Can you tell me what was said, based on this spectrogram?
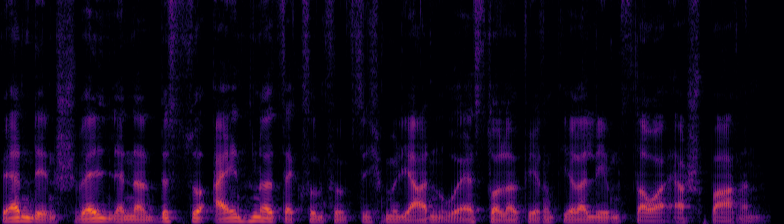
werden den Schwellenländern bis zu 156 Milliarden US-Dollar während ihrer Lebensdauer ersparen.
